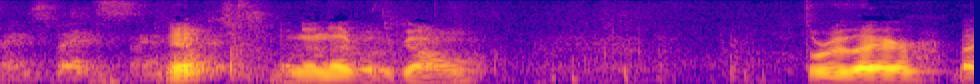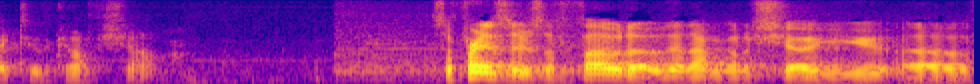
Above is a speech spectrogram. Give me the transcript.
Same space, same Yeah, condition. and then they would have gone through there back to the coffee shop. So, friends, there's a photo that I'm going to show you of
